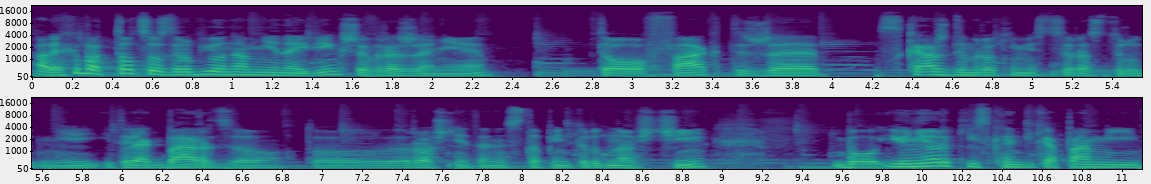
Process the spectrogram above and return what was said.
ale chyba to, co zrobiło na mnie największe wrażenie, to fakt, że z każdym rokiem jest coraz trudniej i to jak bardzo to rośnie ten stopień trudności, bo juniorki z handicapami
